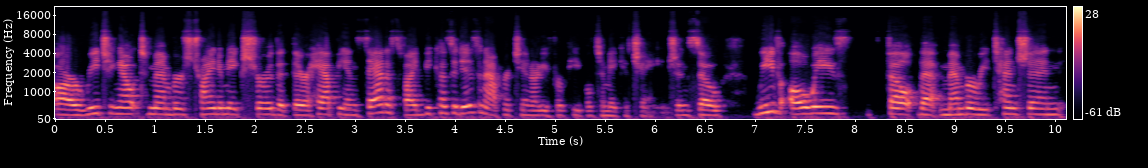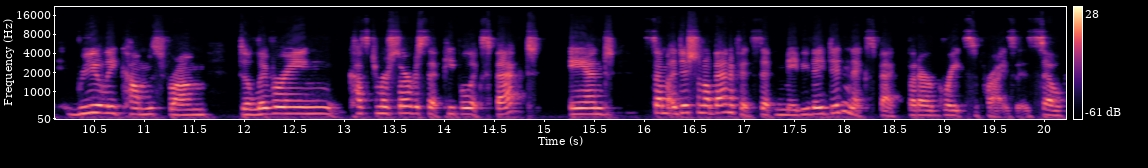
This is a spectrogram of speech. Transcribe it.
are reaching out to members trying to make sure that they're happy and satisfied because it is an opportunity for people to make a change. And so we've always felt that member retention really comes from delivering customer service that people expect and some additional benefits that maybe they didn't expect but are great surprises. So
